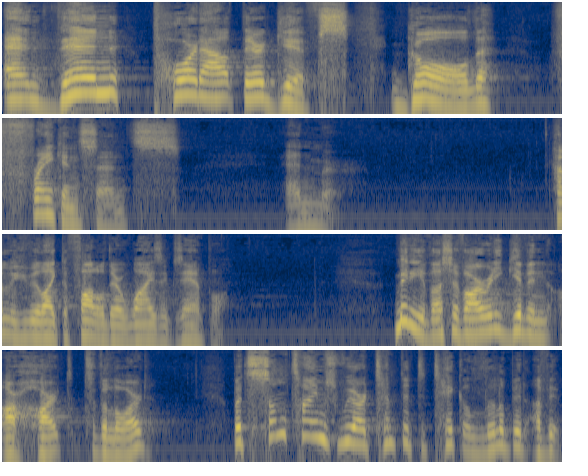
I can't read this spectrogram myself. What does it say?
and then poured out their gifts gold, frankincense, and myrrh. How many of you would like to follow their wise example? Many of us have already given our heart to the Lord, but sometimes we are tempted to take a little bit of it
